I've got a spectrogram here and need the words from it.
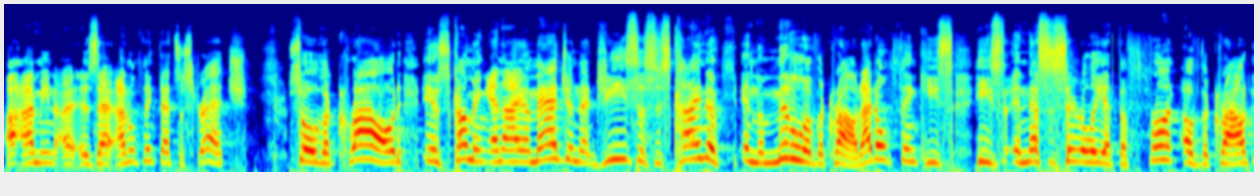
I, mean, is that, I don't think that's a stretch. So the crowd is coming, and I imagine that Jesus is kind of in the middle of the crowd. I don't think he's he's necessarily at the front of the crowd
